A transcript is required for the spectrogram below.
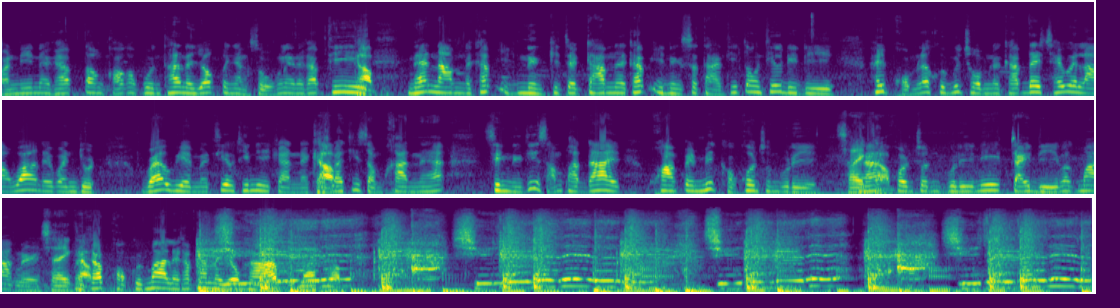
วันนี้นะครับต้องขอขอบคุณท่านนายกเป็นอย่างสูงเลยนะครับที่ครับแนะนำนะครับอีกหนึ่งกิจกรรมนะครับอีกหนึ่งสถานที่ท่องเที่ยวดีๆ ให้ผมและคุณผู้ชมนะครับได้ใช้เวลาว่างในวันหยุดแวะเวียนมาเที่ยวที่นี่กันนะครับครับและที่สำคัญนะฮะสิ่งหนึ่งที่สัมผัสได้ความเป็นมิตรของคนชนบุรีใช่ครับนะคนชนบุรีนี่ใจดีมากๆเลยใช่ครับ นะขอบคุณมากเลยครับท่านนายกครับ นะครับคุณผู้ช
